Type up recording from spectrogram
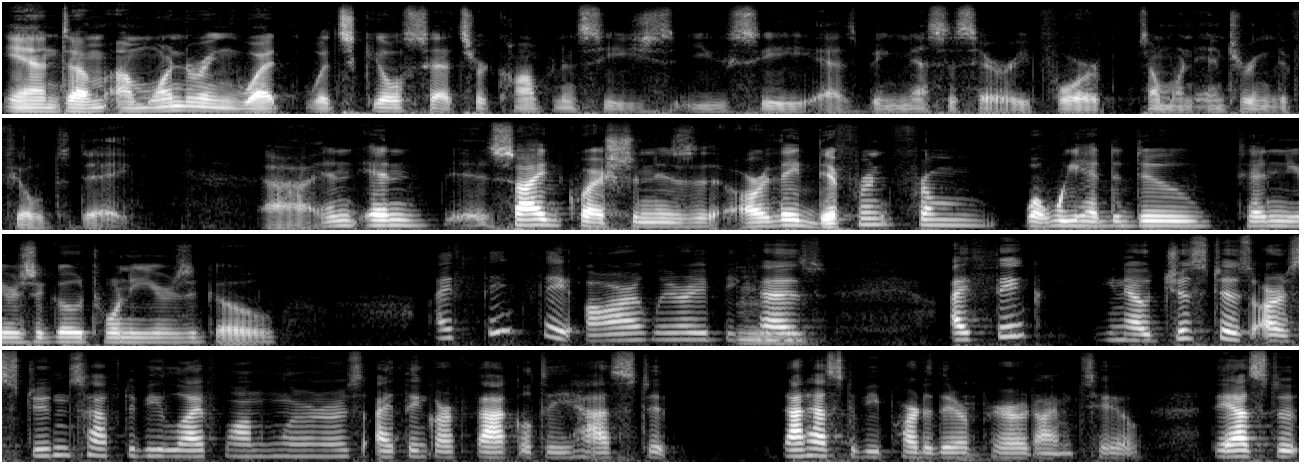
And um, I'm wondering what, what skill sets or competencies you see as being necessary for someone entering the field today. Uh, and, and uh, side question is, uh, are they different from what we had to do 10 years ago, 20 years ago? I think they are, Larry, because I think, you know, just as our students have to be lifelong learners, I think our faculty has to, that has to be part of their mm. paradigm too. They, has to,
